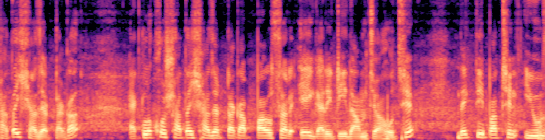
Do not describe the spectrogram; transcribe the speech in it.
সাতাইশ হাজার টাকা। এক লক্ষ সাতাইশ হাজার টাকা পালসার এই গাড়িটি দাম চাওয়া হচ্ছে। দেখতেই পাচ্ছেন ইউজ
